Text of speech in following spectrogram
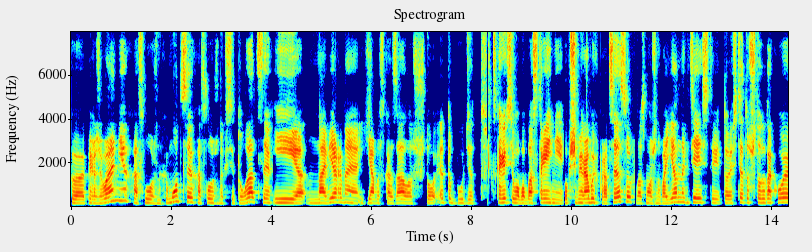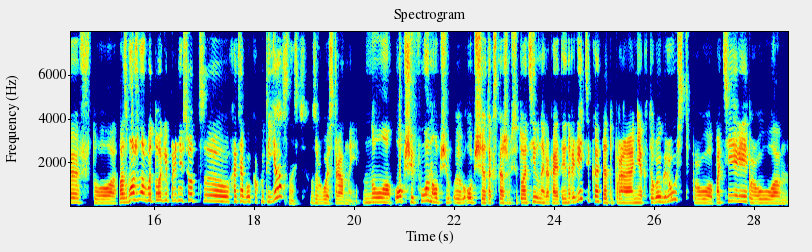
переживаниях, о сложных эмоциях, о сложных ситуациях. И, наверное, я бы сказала, что это будет, скорее всего, об обострении общемировых процессов, возможно, военных действий. То есть это что-то такое, что, возможно, в итоге принесет э, хотя бы какую-то ясность, с другой стороны. Но общий фон, общий, э, общая, так скажем, ситуативная какая-то энергетика, это про некоторую грусть, про потери, про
